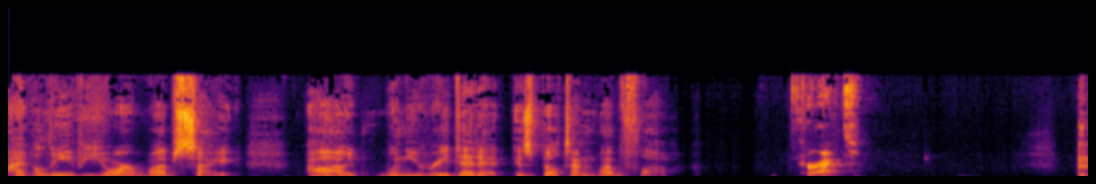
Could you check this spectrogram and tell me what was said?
I believe your website, uh, when you redid it, is built on Webflow. Correct.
